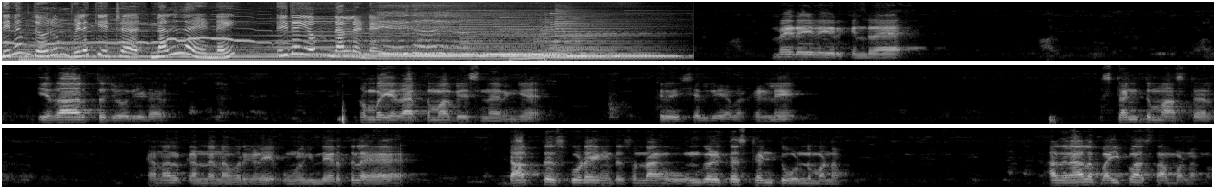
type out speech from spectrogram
தினம்தோறும் விளக்கேற்ற நல்ல எண்ணெய் இதயம் நல்லெண்ணெய். மேடையில் இருக்கின்ற யதார்த்த ஜோதிடர் ரொம்ப யதார்த்தமா பேசினாருங்க திரு செல்வி அவர்களே. ஸ்டண்ட் மாஸ்டர் கனல் கண்ணன் அவர்களே உங்களுக்கு இந்த இடத்துல டாக்டர்ஸ் கூட எங்கிட்ட சொன்னாங்க உங்கள்கிட்ட ஸ்டண்ட் ஒண்ணு பண்ண அதனால பைபாஸ் தான் பண்ணணும்.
